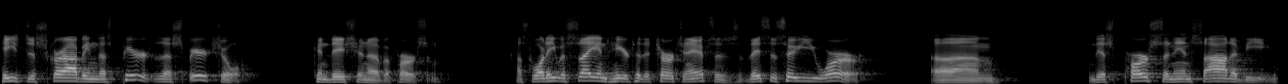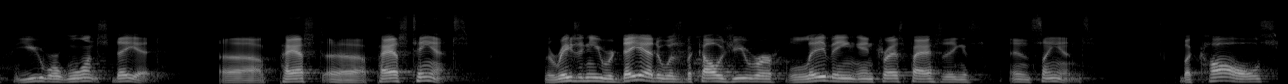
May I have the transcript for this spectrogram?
he's describing the, spirit, the spiritual condition of a person. That's what he was saying here to the church in Ephesus. This is who you were. Um, this person inside of you, you were once dead, uh, past, uh, past tense. The reason you were dead was because you were living in trespassings and sins. Because,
